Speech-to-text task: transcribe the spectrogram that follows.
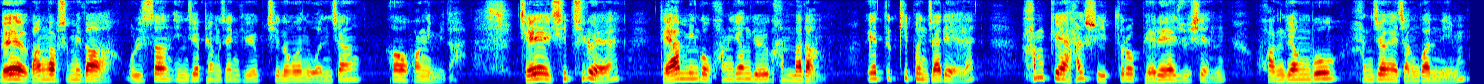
네, 반갑습니다. 울산 인재평생교육진흥원 원장 허황입니다. 제17회 대한민국 환경교육 한마당의 뜻깊은 자리에 함께 할 수 있도록 배려해 주신 환경부 한정혜 장관님,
